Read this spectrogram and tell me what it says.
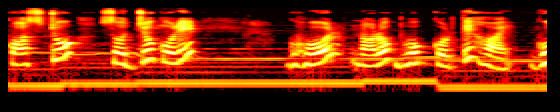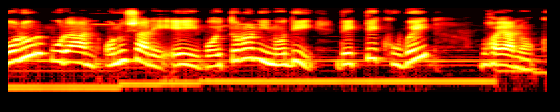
কষ্ট সহ্য করে ঘোর নরক ভোগ করতে হয়। গরুর পুরাণ অনুসারে এই বৈতরণী নদী দেখতে খুবই ভয়ানক।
